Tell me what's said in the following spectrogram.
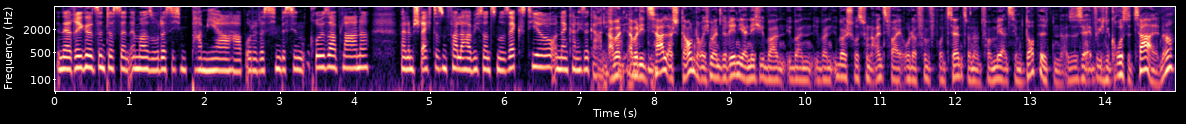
In der Regel sind es dann immer so, dass ich ein paar mehr habe oder dass ich ein bisschen größer plane, weil im schlechtesten Falle habe ich sonst nur sechs Tiere und dann kann ich sie gar nicht. Aber, aber die Zahl erstaunt doch. Ich meine, wir reden ja nicht über, über, über einen Überschuss von ein, zwei oder fünf Prozent, sondern von mehr als dem Doppelten. Also es ist ja wirklich eine große Zahl, ne?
